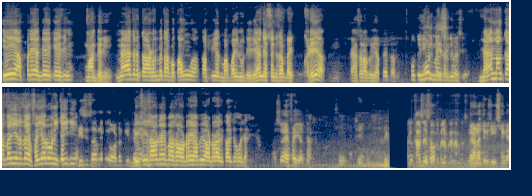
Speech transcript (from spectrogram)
ਇਹ ਆਪਣੇ ਅੱਗੇ ਕਿਸੇ ਦੀ ਮੰਨਦੇ ਨਹੀਂ। ਮੈਂ ਤੇ ਰਿਕਾਰਡ ਦੇ ਮੁਤਾਬਕ ਆਉਂਗਾ ਕਾਪੀਆਂ ਬਾਬਾ ਜੀ ਨੂੰ ਦੇ ਦਿਆਂਗੇ ਸਿੰਘ ਸਾਹਿਬ ਖੜੇ ਆ। ਫੈਸਲਾ ਤੁਸੀਂ ਆਪੇ ਕਰ ਲਓ। ਉਹ ਤੁਸੀਂ ਕੀ ਮੰਗ ਕਰਦੇ ਹੋ ਵੈਸੇ? ਮੈਂ ਮੰਗ ਕਰਦਾ ਜੀ ਇਹਨਾਂ ਤੇ ਐਫ ਆਈ ਆਰ ਹੋਣੀ ਚਾਹੀਦੀ ਹੈ ਡੀਸੀ ਸਾਹਿਬ ਨੇ ਕੋਈ ਆਰਡਰ ਕੀਤਾ ਡੀਸੀ ਸਾਹਿਬ ਨੇ ਬਸ ਆਰਡਰ ਆ ਵੀ ਆਰਡਰ ਅੱਜ ਕੱਲ੍ਹ ਚ ਹੋ ਜਾਣੇ ਅੱਛਾ ਐਫ ਆਈ ਆਰ ਦਾ ਠੀਕ। ਠੀਕ ਖਾਲਸਾ ਜੀ, ਸਭ ਤੋਂ ਪਹਿਲਾਂ ਆਪਣਾ ਨਾਮ ਦੱਸੋ। ਮੇਰਾ ਨਾਮ ਜਗਜੀਤ ਸਿੰਘ ਹੈ।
